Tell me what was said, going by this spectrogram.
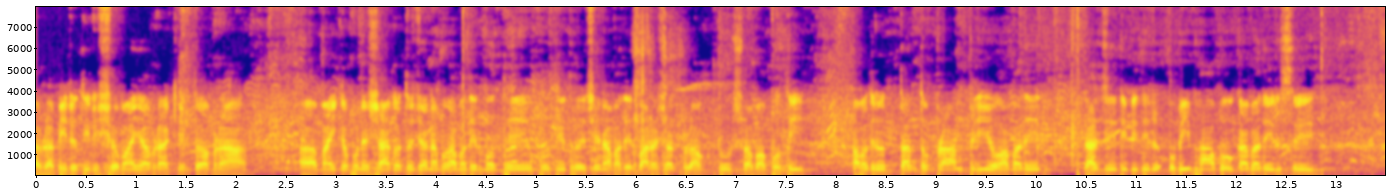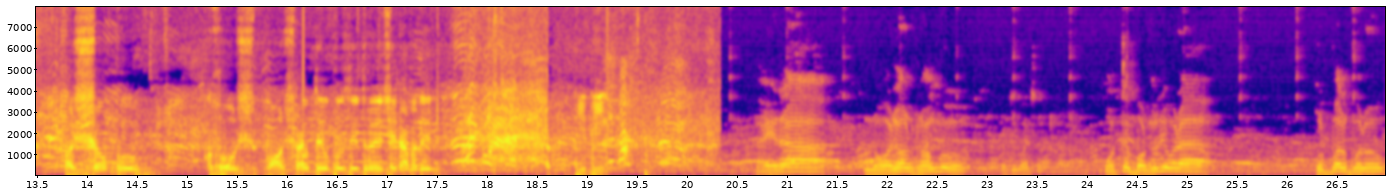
আমরা বিরতির সময় আমরা কিন্তু আমরা মাইক্রোফোনে স্বাগত জানাব। আমাদের মধ্যে উপস্থিত হয়েছেন আমাদের বারাসাত ব্লক ট্যুর সভাপতি, আমাদের অত্যন্ত প্রাণপ্রিয়, আমাদের রাজনীতিবিদের অভিভাবক, আমাদের শ্রী শম্ভু ঘোষ মহাশয়। উপস্থিত হয়েছেন আমাদের দিদি। হ্যাঁ, এরা নজন সংঘ প্রতি বছর। প্রত্যেক বছরই ওরা ফুটবল করুক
